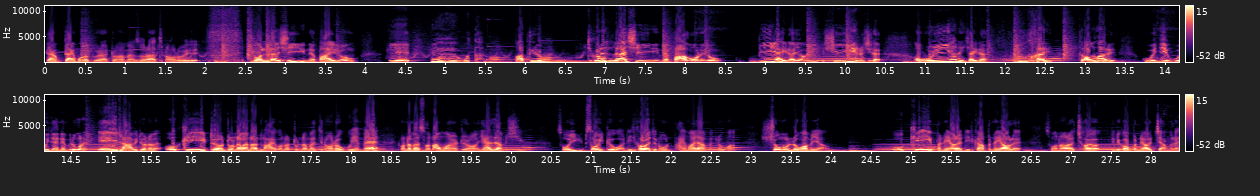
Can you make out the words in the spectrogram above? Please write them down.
ပြိုင်ပြိုင်ပွဲကိုပြောတာ tournament ဆိုတာကျွန်တော်တို့ဒီကောင်လက်ရှည်ကြီးနဲ့ဘာတွေတော့အေးဟေး what the ငါတီးတော့ဒီကောင်လက်ရှည်ကြီးနဲ့ဘာကောင်တွေတော့ပြေးရိုက်တာကြောင့်အရှည်ကြီးတွေရှိတယ်အဝေးကြီးကနေရိုက်တာဘာလို့ခါနေသရောင်းစားတွေ ကိုကြီးချင်းကိုကြီးချင်းနေမင်းတို့ကလည်းအေးလာပြီ tournament okay tournament တော့လာပြီပေါ့နော် tournament ကျွန်တော်တို့ဝင်မယ် tournament ဆွမ်းတော့မှတော့ကျွန်တော်ရစရာမရှိဘူးစော်ကြီးစော်ကြီးပြုတ်သွားဒီတစ်ခါတော့ကျွန်တော်နိုင်မရမယ်လုံးဝရှုံးလို့လုံးဝမရဘူး okay ဘယ်နှယောက်လဲဒီတစ်ခါဘယ်နှယောက်လဲဆွမ်းတော့6ယောက်ဒီတစ်ခါဘယ်နှယောက်ကြံမလဲ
